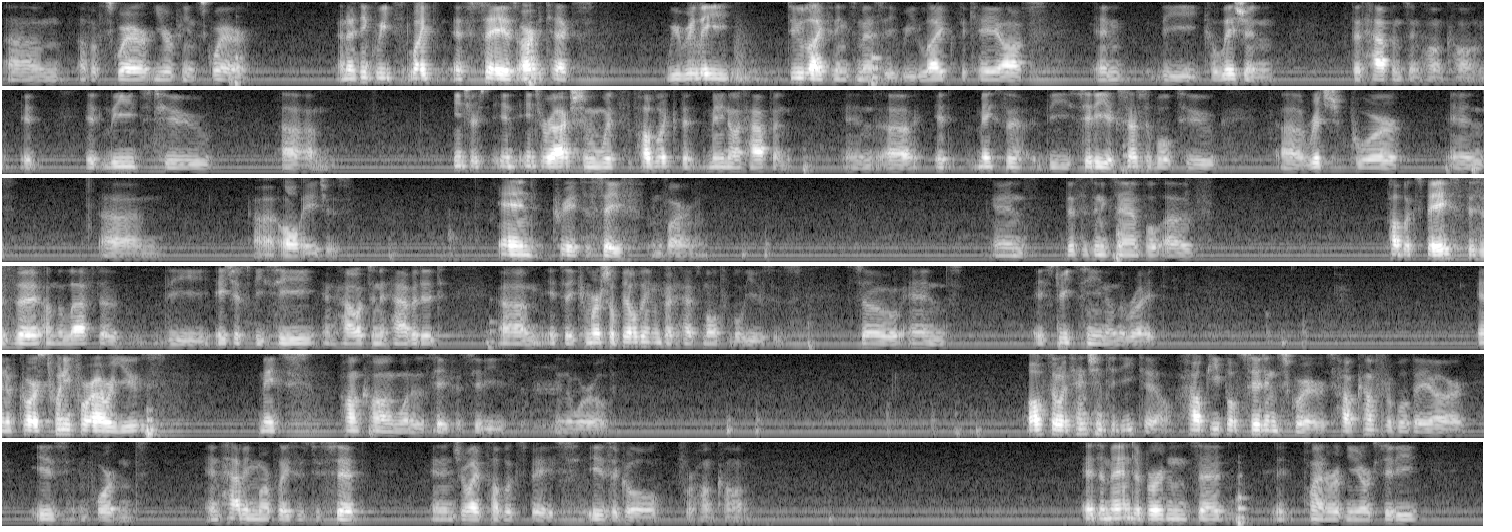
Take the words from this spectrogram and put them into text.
um, of a square, European square. And I think we'd like to say as architects, we really do like things messy. We like the chaos and the collision that happens in Hong Kong. It, it leads to um, inter in interaction with the public that may not happen. And uh, it makes the, the city accessible to uh, rich, poor, and um, uh, all ages and creates a safe environment. And this is an example of public space. This is the on the left of the HSBC and how it's inhabited. Um, it's a commercial building, but it has multiple uses. So, and a street scene on the right. And of course, 24-hour use makes Hong Kong one of the safest cities in the world. Also, attention to detail. How people sit in squares, how comfortable they are, is important. And having more places to sit and enjoy public space is a goal for Hong Kong. As Amanda Burden said, planner of New York City,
